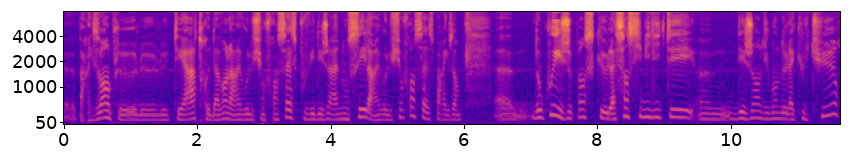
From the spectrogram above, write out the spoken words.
euh, par exemple, le, théâtre d'avant la Révolution française pouvait déjà annoncer la Révolution française, par exemple. Euh, donc oui, je pense que la sensibilité des gens du monde de la culture,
